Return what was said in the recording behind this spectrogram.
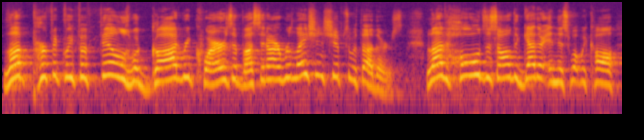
Love perfectly fulfills what God requires of us in our relationships with others. Love holds us all together in this, what we call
